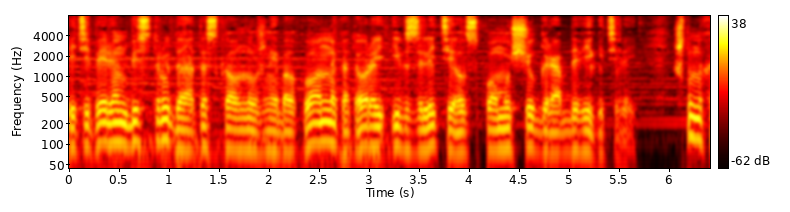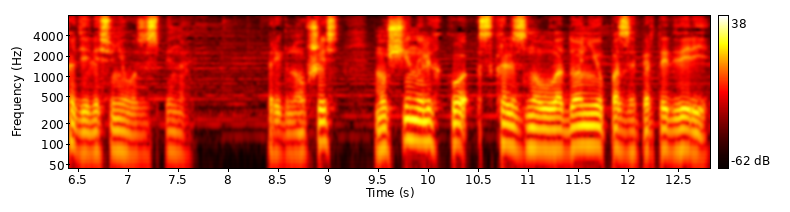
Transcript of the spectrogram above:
И теперь он без труда отыскал нужный балкон, на который и взлетел с помощью граб-двигателей, что находились у него за спиной. Пригнувшись, мужчина легко скользнул ладонью по запертой двери,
